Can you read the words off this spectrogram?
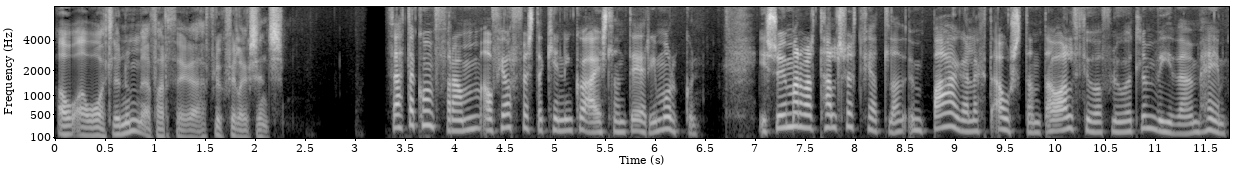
á áallunum farþega flugfélagsins. Þetta kom fram á fjárfestakynningu Æslandi er í morgun. Í sumar var talsvert fjallað um bagalegt ástand á alþjóðaflugöllum víða um heim.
